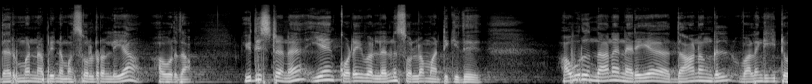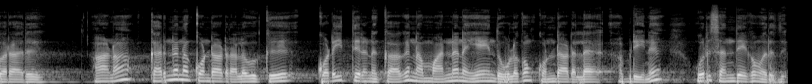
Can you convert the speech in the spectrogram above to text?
தர்மன் அப்படின்னு நம்ம சொல்கிறோம் இல்லையா? அவர் தான் யுதிஷ்டனை ஏன் கொடைவல்லன்னு சொல்ல மாட்டேங்குது? அவரும் தானே நிறைய தானங்கள் வழங்கிக்கிட்டு வராரு. ஆனால் கர்ணனை கொண்டாடுற அளவுக்கு கொடைத்திறனுக்காக நம்ம அண்ணனை ஏன் இந்த உலகம் கொண்டாடலை அப்படின்னு ஒரு சந்தேகம் வருது.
